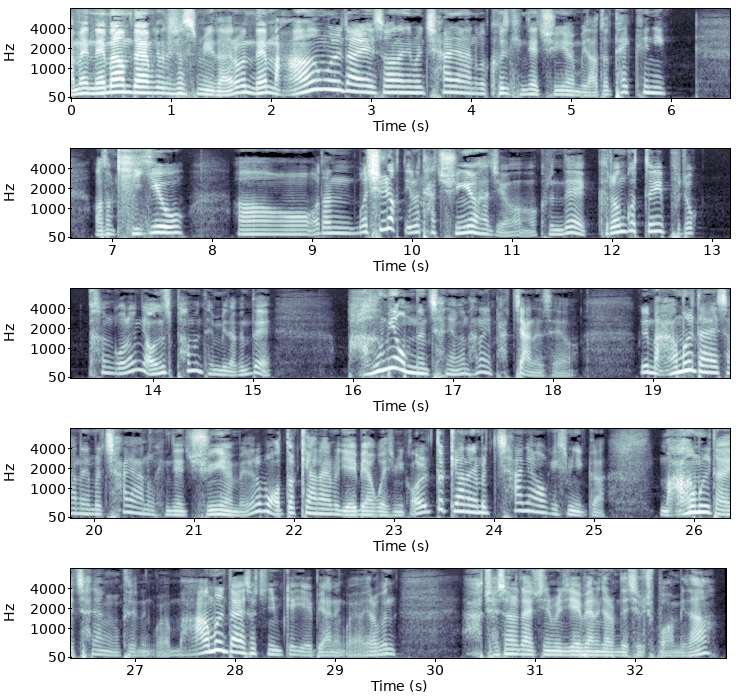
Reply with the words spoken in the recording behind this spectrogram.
아멘. 내 마음 다해 함께 들으셨습니다. 여러분, 내 마음을 다해서 하나님을 찬양하는 것, 그것이 굉장히 중요합니다. 어떤 테크닉, 어떤 기교, 어, 어떤 뭐 실력, 이런 거다 중요하죠. 그런데 그런 것들이 부족한 거는 연습하면 됩니다. 근데 마음이 없는 찬양은 하나님 받지 않으세요. 그 마음을 다해서 하나님을 찬양하는 거 굉장히 중요합니다. 여러분, 어떻게 하나님을 예배하고 계십니까? 어떻게 하나님을 찬양하고 계십니까? 마음을 다해 찬양 드리는 거예요. 마음을 다해서 주님께 예배하는 거예요. 여러분, 아, 최선을 다해 주님을 예배하는 여러분 되시길 축복합니다.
